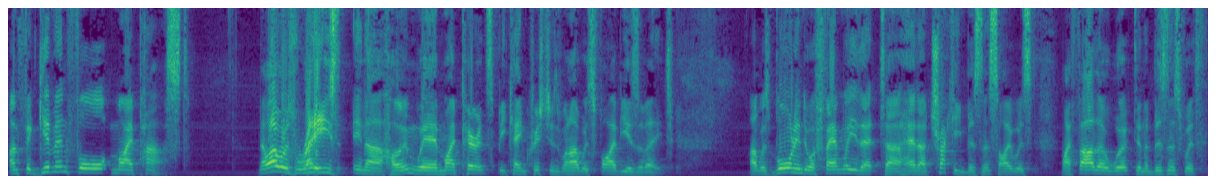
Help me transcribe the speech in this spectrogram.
I'm forgiven for my past. Now, I was raised in a home where my parents became Christians when I was five years of age. I was born into a family that uh, had a trucking business. I was, my father worked in a business with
